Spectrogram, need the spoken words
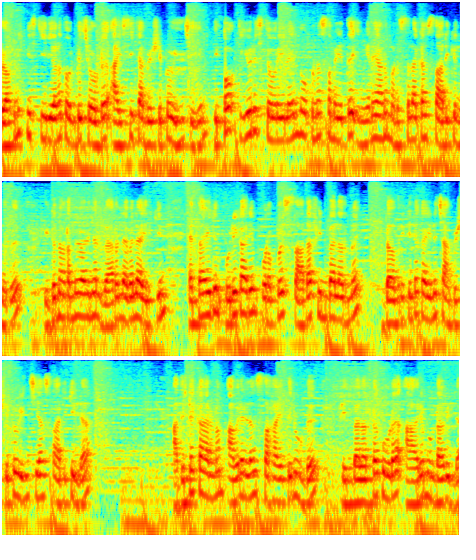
ഡൊമിനിക് മിസ്റ്റീരിയോനെ തോൽപ്പിച്ചുകൊണ്ട് ഐ സി ചാമ്പ്യൻഷിപ്പ് വിൻ ചെയ്യും. ഇപ്പോൾ ഈ ഒരു സ്റ്റോറി ലൈൻ നോക്കുന്ന സമയത്ത് ഇങ്ങനെയാണ് മനസ്സിലാക്കാൻ സാധിക്കുന്നത്. ഇത് നടന്നു കഴിഞ്ഞാൽ വേറെ ലെവലായിരിക്കും എന്തായാലും ഒരു കാര്യം ഉറപ്പ് സാധാ ഫിൻ ബാലറിന് ഡൊമിനിക്കിന്റെ കയ്യിൽ ചാമ്പ്യൻഷിപ്പ് വിൻ ചെയ്യാൻ സാധിക്കില്ല. അതിന്റെ കാരണം അവരെല്ലാം സഹായത്തിനുണ്ട്. ഫിൻ ബാലറിന്റെ കൂടെ ആരും ഉണ്ടാവില്ല.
